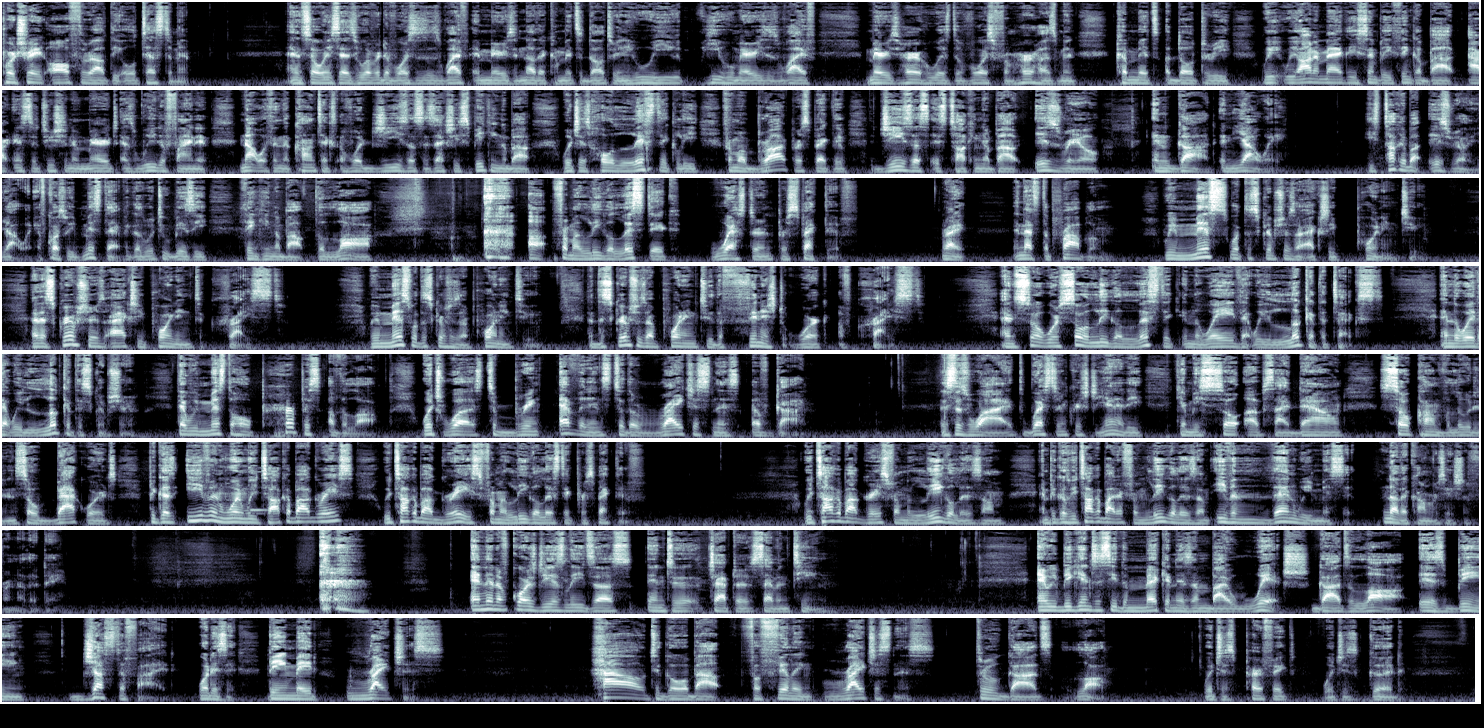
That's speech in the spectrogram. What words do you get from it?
portrayed all throughout the Old Testament. And so when he says, whoever divorces his wife and marries another commits adultery and who he, he who marries his wife marries her who is divorced from her husband commits adultery. We, we automatically simply think about our institution of marriage as we define it, not within the context of what Jesus is actually speaking about, which is holistically from a broad perspective. Jesus is talking about Israel and God and Yahweh. He's talking about Israel and Yahweh. Of course, we missed that because we're too busy thinking about the law uh, from a legalistic Western perspective. Right. And that's the problem. We miss what the scriptures are actually pointing to. And the scriptures are actually pointing to Christ. We miss what the scriptures are pointing to. That the scriptures are pointing to the finished work of Christ. And so we're so legalistic in the way that we look at the text and the way that we look at the scripture that we miss the whole purpose of the law, which was to bring evidence to the righteousness of God. This is why Western Christianity can be so upside down, so convoluted and so backwards. Because even when we talk about grace, we talk about grace from a legalistic perspective. We talk about grace from legalism. And because we talk about it from legalism, even then we miss it. Another conversation for another day. and then, of course, Jesus leads us into chapter 17 and we begin to see the mechanism by which God's law is being justified. What is it? Being made righteous. How to go about fulfilling righteousness through God's law, which is perfect, which is good,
